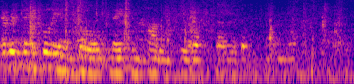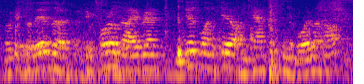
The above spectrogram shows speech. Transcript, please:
everything fully installed, made from carbon steel. Okay, so there's a pictorial diagram. Here's one here on campus in the boiler house.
